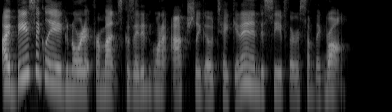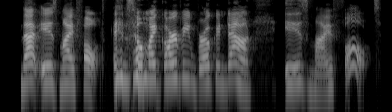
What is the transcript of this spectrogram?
I basically ignored it for months because I didn't want to actually go take it in to see if there was something wrong. That is my fault. And so my car being broken down is my fault.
